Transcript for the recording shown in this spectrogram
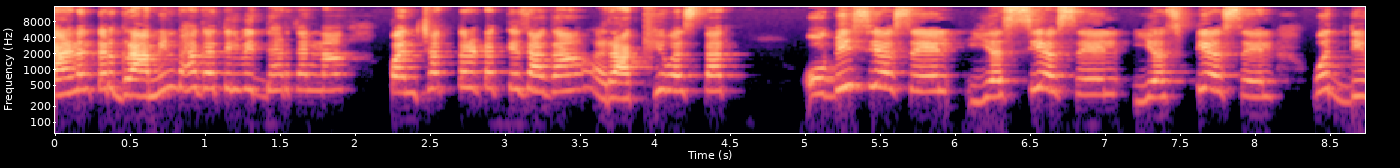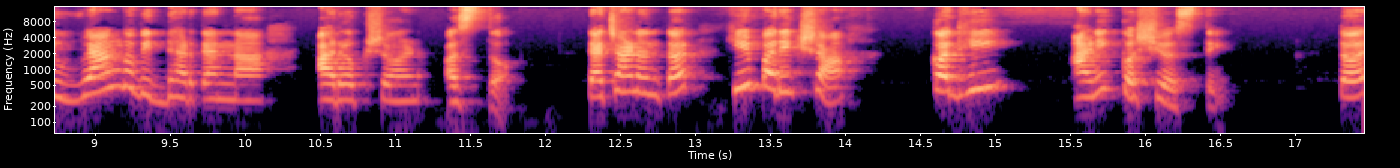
त्यानंतर ग्रामीण भागातील विद्यार्थ्यांना पंच्याहत्तर टक्के जागा राखीव असतात. ओबीसी असेल एससी असेल एसटी असेल व दिव्यांग विद्यार्थ्यांना आरक्षण असतं. त्याच्यानंतर ही परीक्षा कधी आणि कशी असते? तर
